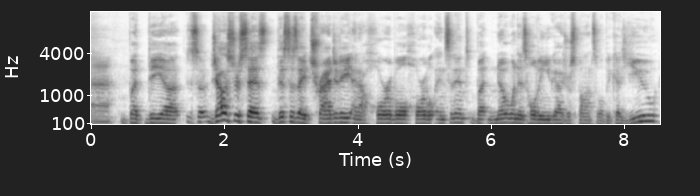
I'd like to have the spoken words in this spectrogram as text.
Uh, But the uh, so Jalester says this is a tragedy and a horrible, horrible incident, but no one is holding you guys responsible because you.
